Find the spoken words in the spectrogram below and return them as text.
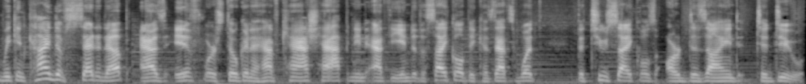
we can kind of set it up as if we're still going to have cash happening at the end of the cycle because that's what the two cycles are designed to do.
